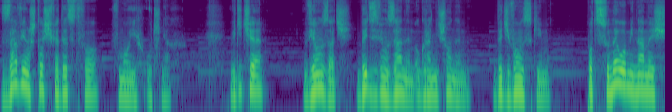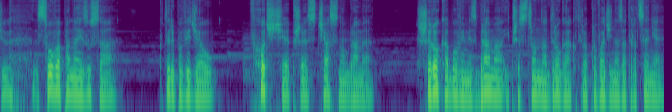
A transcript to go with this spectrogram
Zawiąż to świadectwo w moich uczniach. Widzicie, wiązać, być związanym, ograniczonym, być wąskim, podsunęło mi na myśl słowa Pana Jezusa, który powiedział: Wchodźcie przez ciasną bramę. Szeroka bowiem jest brama i przestronna droga, która prowadzi na zatracenie,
